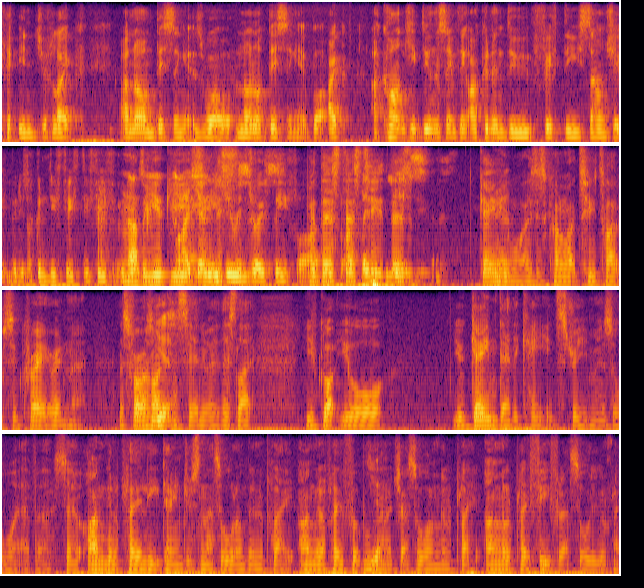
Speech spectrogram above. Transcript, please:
enjoy. Like I know I'm dissing it as well. No, not dissing it, but I I can't keep doing the same thing. I couldn't do 50 sound shape videos. I couldn't do 50 FIFA videos. No, but you- you I see, genuinely this do enjoy FIFA. but there's- there's two- there's- gaming Yeah. wise, it's kind of like two types of creator, isn't there? As far as I Yeah. can see, anyway. There's like you've got your your game dedicated streamers or whatever. So I'm going to play Elite Dangerous and that's all I'm going to play. I'm going to play Football Yeah. Manager. That's all I'm going to play. I'm going to play FIFA. That's all you're going to play.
